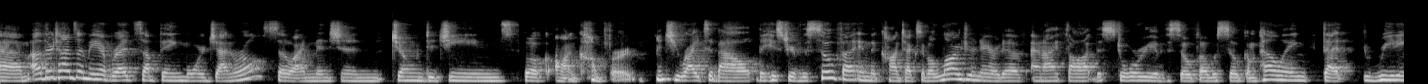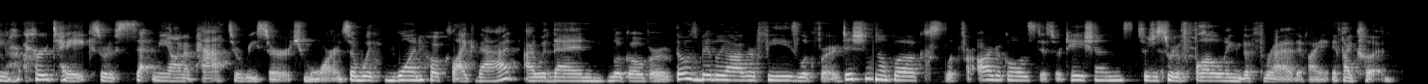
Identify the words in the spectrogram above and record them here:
Um, other times I may have read something more general. So I mentioned Joan DeJean's book on comfort. And she writes about the history of the sofa in the context of a larger narrative. And I thought the story of the sofa was so compelling that reading her take sort of set me on a path to research more. And so with one hook like that, I would then look over those bibliographies, look for additional books, look for articles, dissertations. So just sort of following the thread if I if I could.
